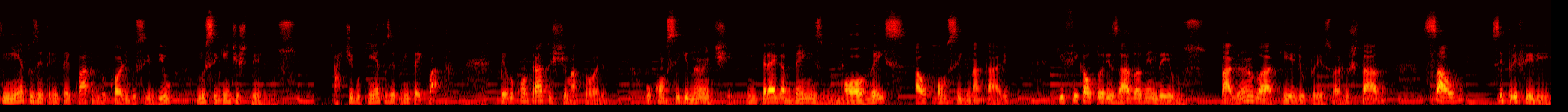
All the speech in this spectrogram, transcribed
534 do Código Civil nos seguintes termos. Artigo 534. Pelo contrato estimatório, o consignante entrega bens móveis ao consignatário, que fica autorizado a vendê-los, pagando a aquele o preço ajustado, salvo, se preferir,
